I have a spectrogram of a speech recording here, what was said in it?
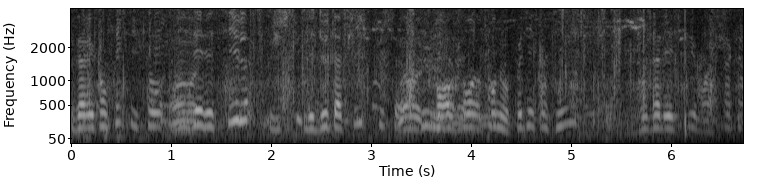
Vous avez compris qu'il faut viser les cils, les deux tapis, plus, plus pour, pour- pour nous, petite consigne, vous allez suivre chacun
